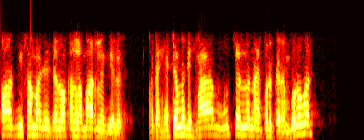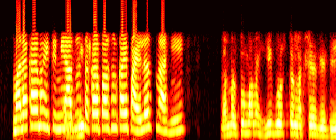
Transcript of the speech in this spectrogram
पारधी समाजाच्या लोकांना मारलं गेलं. आता ह्याच्यामध्ये हा उचललं नाही प्रकरण बरोबर? मला काय माहिती मी अजून सकाळपासून काही पाहिलंच नाही. मग तुम्हाला ही गोष्ट लक्षात येते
